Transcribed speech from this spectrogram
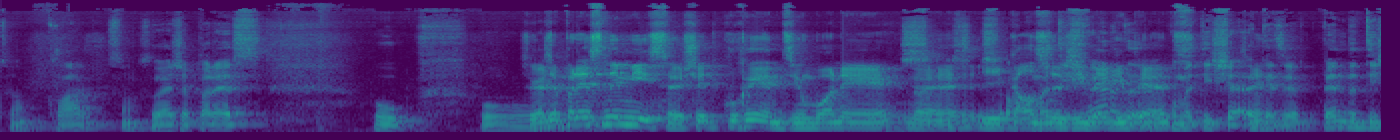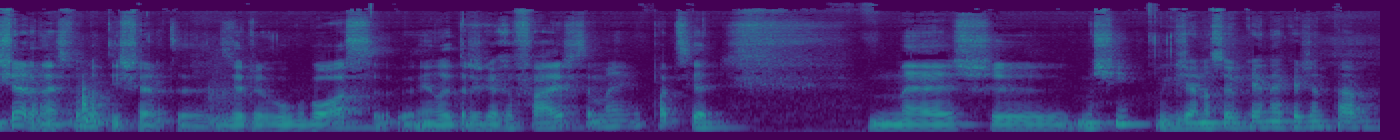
então, claro. Se o gajo aparece o. o Se o gajo aparece na missa cheio de correntes e um boné não é? se- e calças e baggy pants. uma t-shirt, Sim. quer dizer, depende da t-shirt, né? se for uma t-shirt a dizer Hugo Boss em letras garrafais, também pode ser. Mas, eh, mas sim, já não sei o que é que a gente estava.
